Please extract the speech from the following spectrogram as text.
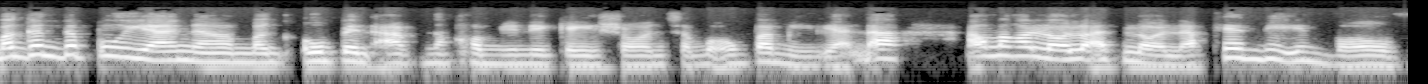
maganda po yan na mag-open up ng communication sa buong pamilya na ang mga lolo at lola can be involved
